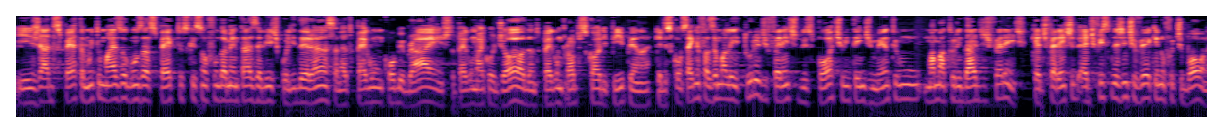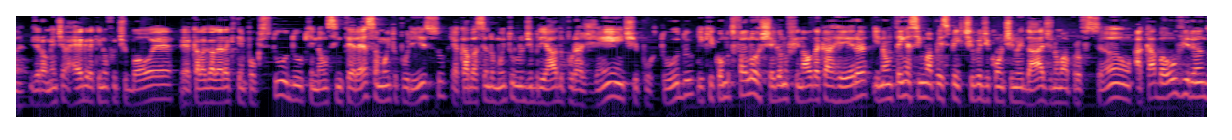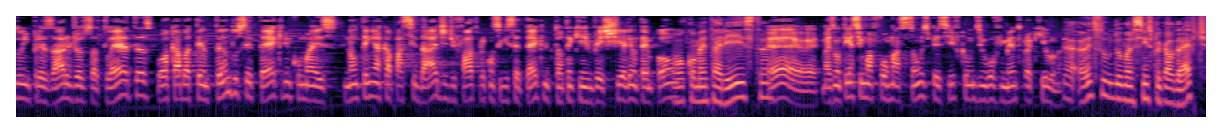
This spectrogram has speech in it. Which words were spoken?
E já desperta muito mais alguns aspectos que são fundamentais ali, tipo liderança, né? Tu pega um Kobe Bryant, tu pega um Michael Jordan, tu pega um próprio Scottie Pippen, né? Que eles conseguem fazer uma leitura diferente do esporte, um entendimento e um, uma maturidade diferente. Que é diferente, é difícil da gente ver aqui no futebol, né? Geralmente a regra aqui no futebol é, é aquela galera que tem pouco estudo, que não se interessa muito por isso, que acaba sendo muito ludibriado por a gente, por tudo, e que, como tu falou, chega no final da carreira e não tem assim uma perspectiva de continuidade numa profissão, acaba ou virando empresário de outros atletas, ou acaba tentando ser técnico, mas não tem a capacidade de fato para conseguir ser técnico, então tem que investir ali um tempão. Ou comentarista. É, mas não tem assim uma formação específica, um desenvolvimento para aquilo, né? É, antes do, Marcinho explicar o draft,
